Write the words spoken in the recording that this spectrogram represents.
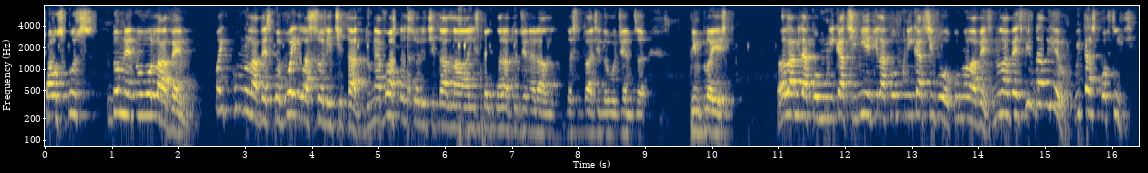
Și au spus, domne, nu îl avem. Păi cum nu-l aveți? Că voi l-ați solicitat. Dumneavoastră l-ați solicitat la Inspectoratul General de Situații de Urgență din Ploiești. Ăla mi l-a comunicat și mie, vi l-a comunicat și vouă. Cum nu-l aveți? Nu-l aveți? Vi-l dau eu. Uitați, poftiți.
